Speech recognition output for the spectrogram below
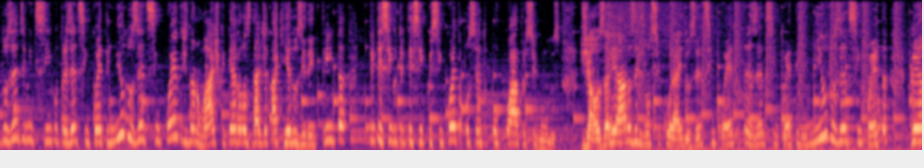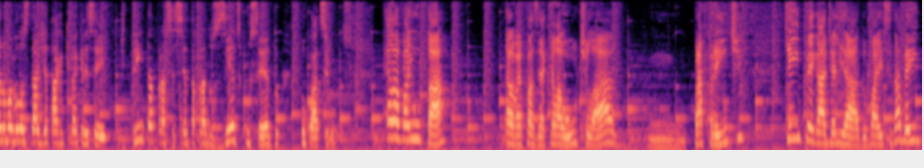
225, 350 e 1250 de dano mágico e ter a velocidade de ataque reduzida em 30, 35, 35 e 50% por 4 segundos. Já os aliados, eles vão se curar em 250, 350 e 1250, ganhando uma velocidade de ataque que vai crescer de 30 para 60 para 200% por 4 segundos. Ela vai ultar. Ela vai fazer aquela ult lá hum, pra frente. Quem pegar de aliado vai se dar bem.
